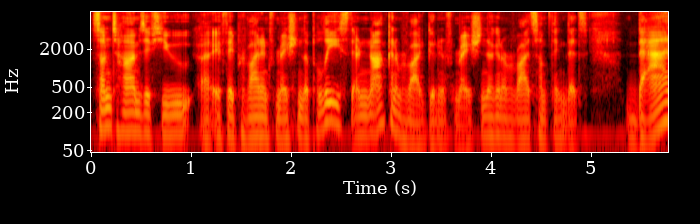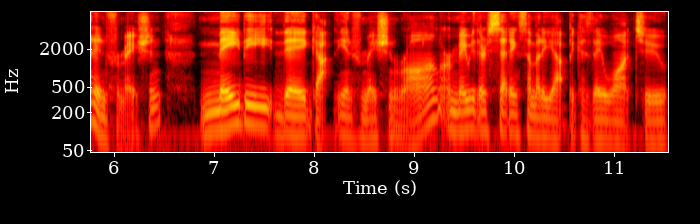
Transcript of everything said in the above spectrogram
Sometimes if you uh, if they provide information to the police, they're not going to provide good information. They're going to provide something that's bad information. Maybe they got the information wrong, or maybe they're setting somebody up because they want to,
